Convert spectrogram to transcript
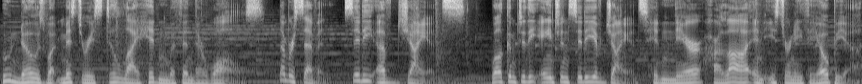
Who knows what mysteries still lie hidden within their walls? Number 7. City of Giants Welcome to the ancient city of giants, hidden near Harla in eastern Ethiopia.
